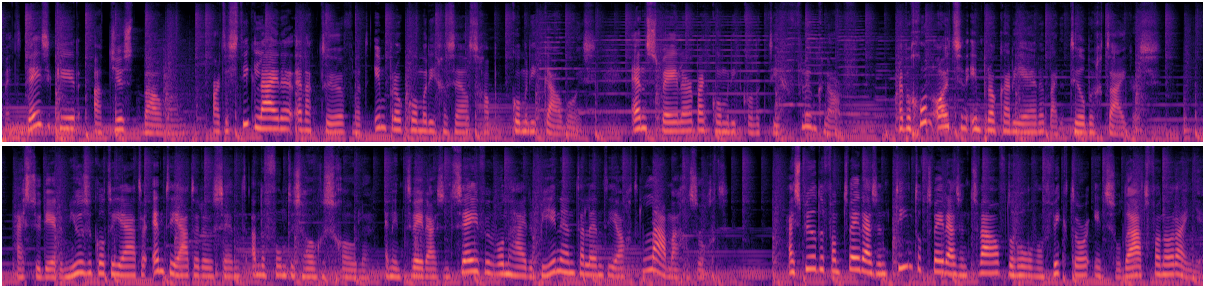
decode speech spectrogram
Met deze keer Adjust Bouwman, artistiek leider en acteur van het impro-comedygezelschap Comedy Cowboys en speler bij comedycollectief Flunknarf. Hij begon ooit zijn impro-carrière bij de Tilburg Tigers. Hij studeerde musicaltheater en theaterdocent aan de Fontys Hogescholen en in 2007 won hij de BNN Talentenjacht Lama gezocht. Hij speelde van 2010 tot 2012 de rol van Victor in Soldaat van Oranje.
